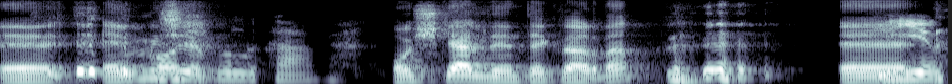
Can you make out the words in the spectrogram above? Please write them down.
Ee, Hoş Emmiciğim bulduk abi. hoş geldin tekrardan. Ee, İyiyim.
